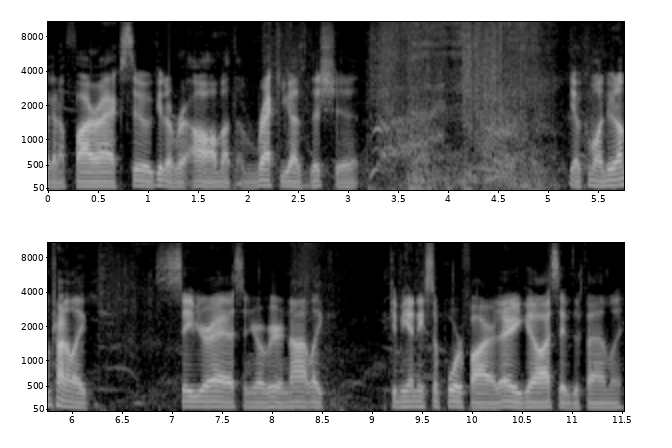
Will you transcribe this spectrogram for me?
I got a fire axe too. Get a oh, I'm about to wreck you guys with this shit. Yo, come on, dude. I'm trying to like save your ass, and you're over here not like give me any support fire. There you go. I saved the family.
